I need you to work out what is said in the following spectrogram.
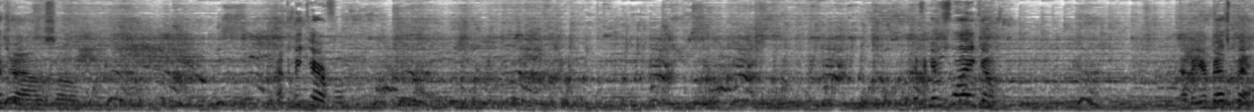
Very so have to be careful. If you can flank them, that'll be your best bet.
